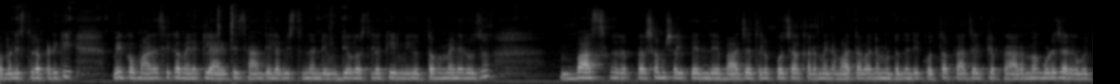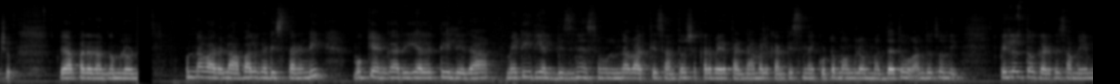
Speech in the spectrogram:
గమనిస్తున్నప్పటికీ మీకు మానసికమైన క్లారిటీ శాంతి లభిస్తుందండి. ఉద్యోగస్తులకి మీ ఉత్తమమైన రోజు భాస్కర్ ప్రశంసలు పొందే బాధ్యతలు పోషాకరమైన వాతావరణం ఉంటుందండి. కొత్త ప్రాజెక్టుల ప్రారంభం కూడా జరగవచ్చు. వ్యాపార రంగంలో ఉన్నవారు లాభాలు గడిస్తారండి. ముఖ్యంగా రియాలిటీ లేదా మెటీరియల్ బిజినెస్ ఉన్నవారికి సంతోషకరమైన పరిణామాలు కనిపిస్తున్నాయి. కుటుంబంలో మద్దతు అందుతుంది. పిల్లలతో గడిపే సమయం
